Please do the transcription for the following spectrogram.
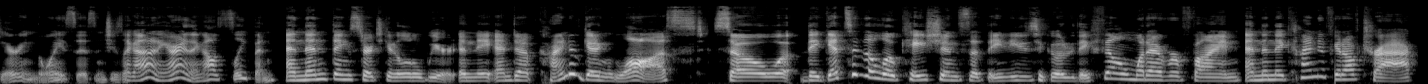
scary noises. And she's like, I didn't hear anything. I was sleeping. And then things start to get a little weird and they end up kind of getting lost. So they get to the locations that they needed to go to. They film whatever, fine. And then they kind of get off track.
